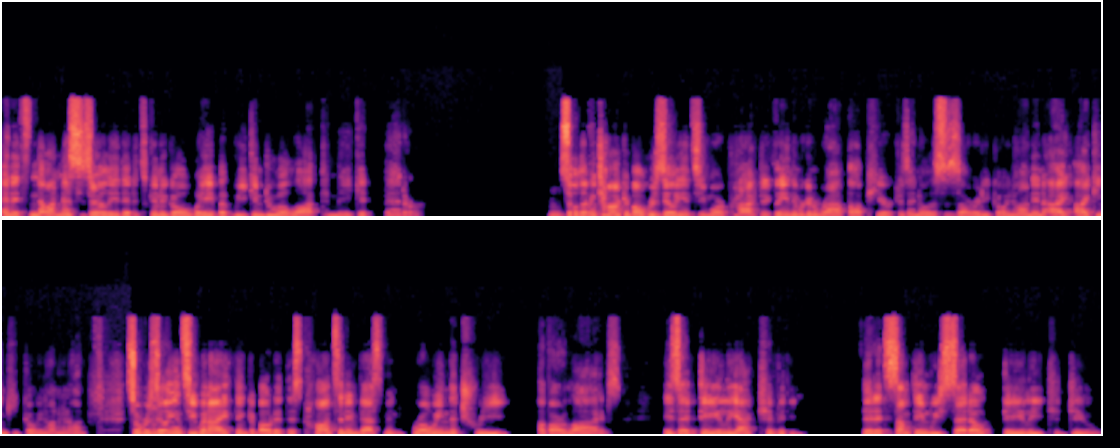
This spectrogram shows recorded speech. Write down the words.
And it's not necessarily that it's going to go away, but we can do a lot to make it better. Hmm. So let me talk about resiliency more practically, and then we're going to wrap up here because I know this is already mm-hmm. going on, and I, I can keep going on and on. So, hmm. resiliency, when I think about it, this constant investment, growing the tree of our lives, is a daily activity, that it's something we set out daily to do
